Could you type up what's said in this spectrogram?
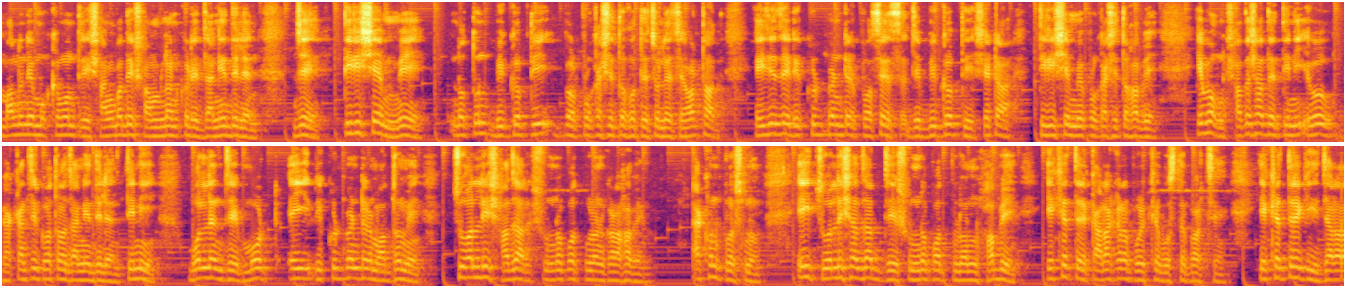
মাননীয় মুখ্যমন্ত্রী সাংবাদিক সম্মেলন করে জানিয়ে দিলেন যে তিরিশে মে নতুন বিজ্ঞপ্তি প্রকাশিত হতে চলেছে। অর্থাৎ এই যে যে রিক্রুটমেন্টের প্রসেস যে বিজ্ঞপ্তি, সেটা তিরিশে মে প্রকাশিত হবে এবং সাথে সাথে তিনি এও ভ্যাকান্সির কথাও জানিয়ে দিলেন। তিনি বললেন যে, মোট এই রিক্রুটমেন্টের মাধ্যমে চুয়াল্লিশ হাজার শূন্যপদ পূরণ করা হবে। এখন প্রশ্ন, এই চল্লিশ হাজার যে শূন্যপদ পূরণ হবে, এক্ষেত্রে কারা কারা পরীক্ষা বসতে পারছে? এক্ষেত্রে কি যারা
